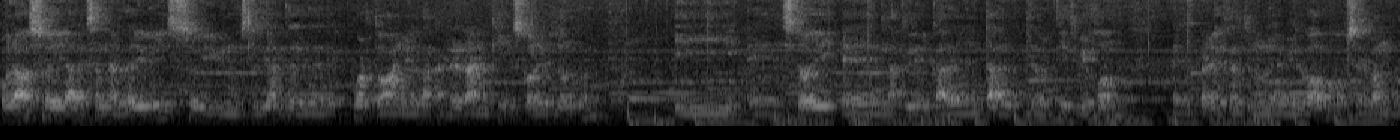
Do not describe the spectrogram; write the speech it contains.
Hola, soy Alexander Davis, soy un estudiante de cuarto año de la carrera en King's College London y eh, estoy en la clínica dental de Ortiz Bijón, el Pericentrum de Bilbao, observando.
